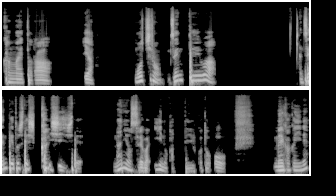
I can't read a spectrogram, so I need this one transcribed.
考えたら、いや、もちろん前提は、前提としてしっかり指示して何をすればいいのかっていうことを明確にね、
